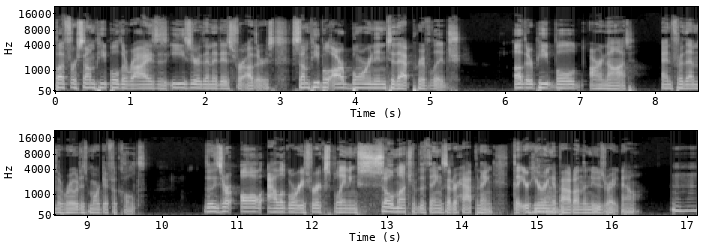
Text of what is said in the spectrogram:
But for some people the rise is easier than it is for others. Some people are born into that privilege. Other people are not. And for them the road is more difficult. These are all allegories for explaining so much of the things that are happening that you're hearing Yeah. about on the news right now. Mm-hmm.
